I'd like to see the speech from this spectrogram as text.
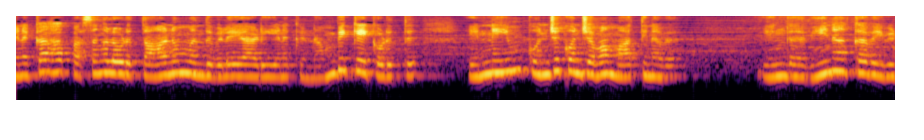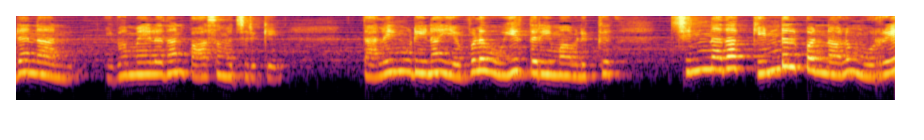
எனக்காக பசங்களோடு தானும் வந்து விளையாடி எனக்கு நம்பிக்கை கொடுத்து என்னையும் கொஞ்சம் கொஞ்சமாக மாற்றினவ எங்கள் வீணாக்காவை விட நான் இவ மேலே தான் பாசம் வச்சிருக்கேன். தலைமுடினா எவ்வளவு உயிர் தெரியுமா அவளுக்கு? சின்னதாக கிண்டல் பண்ணாலும் ஒரே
